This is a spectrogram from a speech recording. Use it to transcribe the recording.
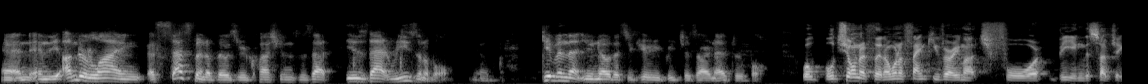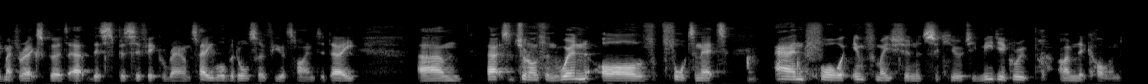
And and the underlying assessment of those are questions is that is that reasonable? You know, given that you know that security breaches are inevitable. Well, well, Jonathan, I want to thank you very much for being the subject matter expert at this specific roundtable, but also for your time today. Um, that's Jonathan Nguyen of Fortinet. And for Information Security Media Group, I'm Nick Holland.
